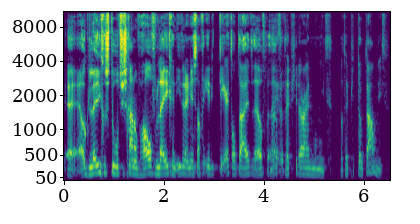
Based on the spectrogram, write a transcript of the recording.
uh, ook lege stoeltjes gaan of half leeg en iedereen is dan geïrriteerd altijd. Of, nee, dat heb je daar helemaal niet. Dat heb je totaal niet.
